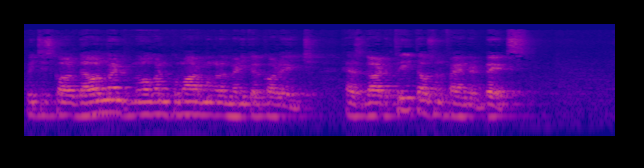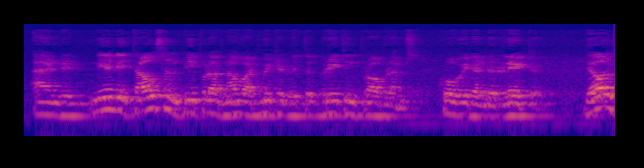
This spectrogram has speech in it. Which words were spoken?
which is called Government Mohan Kumaramangalam Medical College, has got 3,500 beds and nearly 1000 people are now admitted with breathing problems, COVID and related. They all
